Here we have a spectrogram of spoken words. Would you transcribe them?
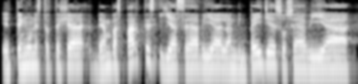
eh, tenga una estrategia de ambas partes y ya sea vía landing pages o sea vía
